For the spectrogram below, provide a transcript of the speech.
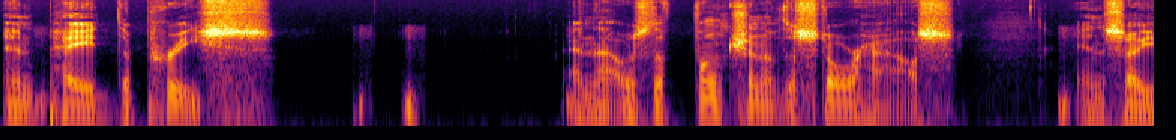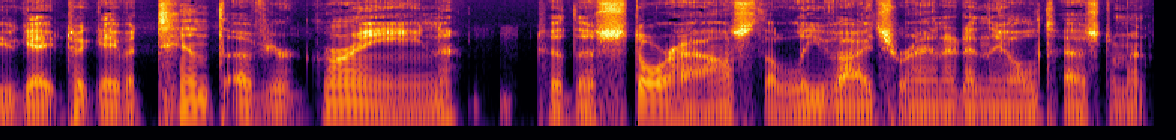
and paid the priests. And that was the function of the storehouse. And so you gave, took, gave a tenth of your grain to the storehouse. The Levites ran it in the Old Testament.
